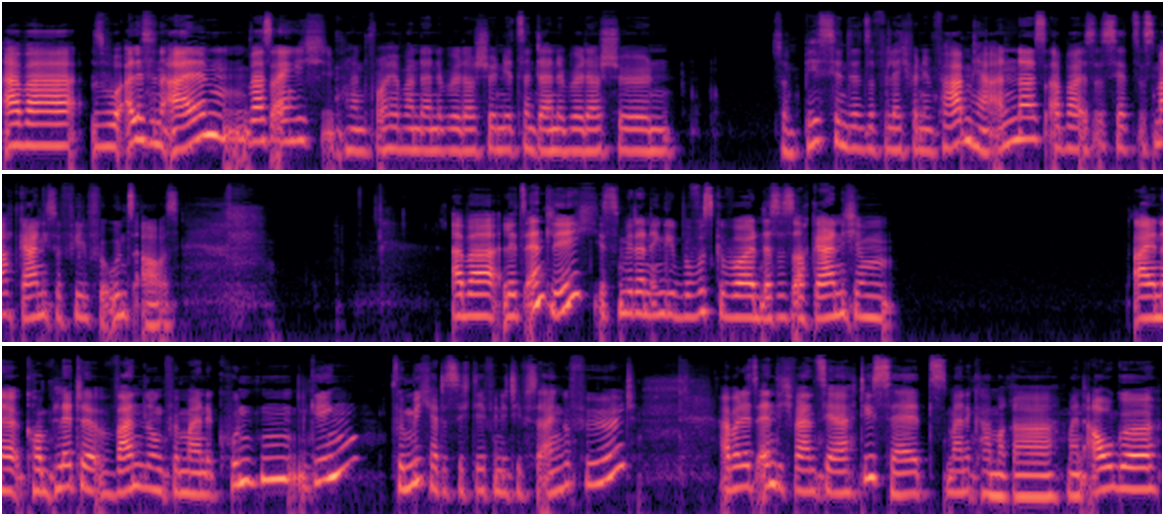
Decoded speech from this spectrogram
Aber so alles in allem war es eigentlich, ich meine, vorher waren deine Bilder schön, jetzt sind deine Bilder schön. So ein bisschen sind sie vielleicht von den Farben her anders, aber es ist jetzt, es macht gar nicht so viel für uns aus. Aber letztendlich ist mir dann irgendwie bewusst geworden, dass es auch gar nicht um eine komplette Wandlung für meine Kunden ging. Für mich hat es sich definitiv so angefühlt. Aber letztendlich waren es ja die Sets, meine Kamera, mein Auge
